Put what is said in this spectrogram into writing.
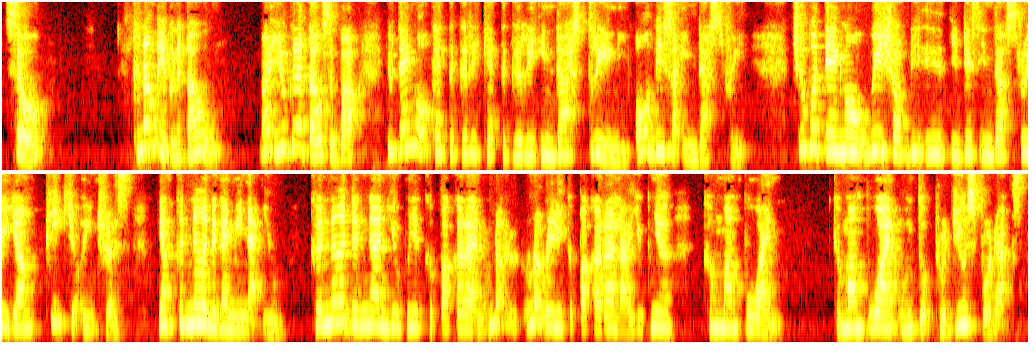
So, kenapa you kena tahu? Ha, you kena tahu sebab you tengok kategori-kategori industri ni. All these are industry. Cuba tengok which of this industry yang pique your interest. Yang kena dengan minat you. Kena dengan you punya kepakaran. Not, not really kepakaran lah. You punya kemampuan. Kemampuan untuk produce products.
